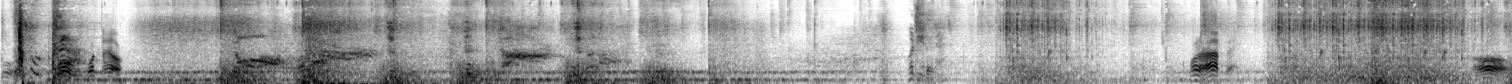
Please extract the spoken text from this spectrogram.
cool. Oh, what the hell? What is that? What happened? Oh.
